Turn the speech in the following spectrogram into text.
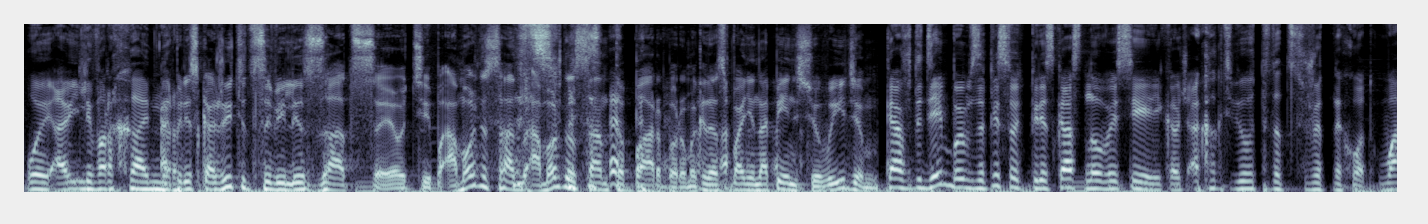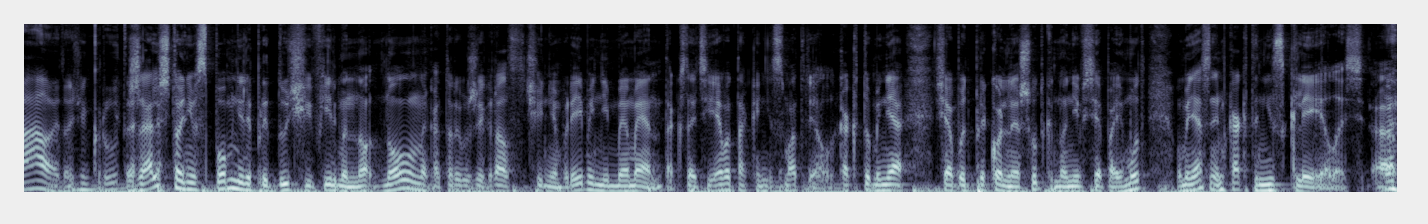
ой, а или А Warhammer. перескажите цивилизацию, типа. А можно, Сан- а можно Санта-Барбару? Мы когда с вами на пенсию выйдем, Каждый день будем записывать пересказ новой серии, короче. А как тебе вот этот сюжетный ход? Вау, это очень круто. Жаль, что они вспомнили предыдущие фильмы Но- Нолана, который уже играл с течением времени, «Мементо». Кстати, я его так и не смотрел. Как-то у меня... Сейчас будет прикольная шутка, но не все поймут. У меня с ним как-то не склеилось. А,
